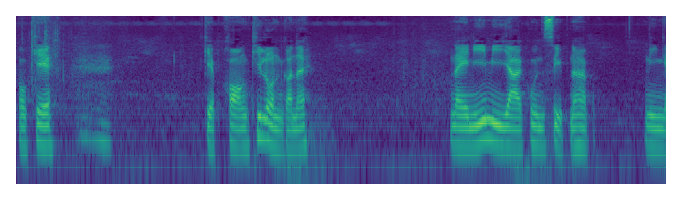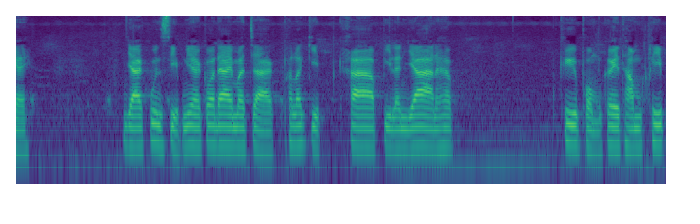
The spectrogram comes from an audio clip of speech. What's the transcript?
โอเค เก็บของที่หล่นก่อนนะ ในนี้มียาคูณสิบนะครับ นี่ไง ยาคูณสิบเนี่ยก็ได้มาจากภารกิจฆ่าปิรันยานะครับ คือผมเคยทำคลิป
